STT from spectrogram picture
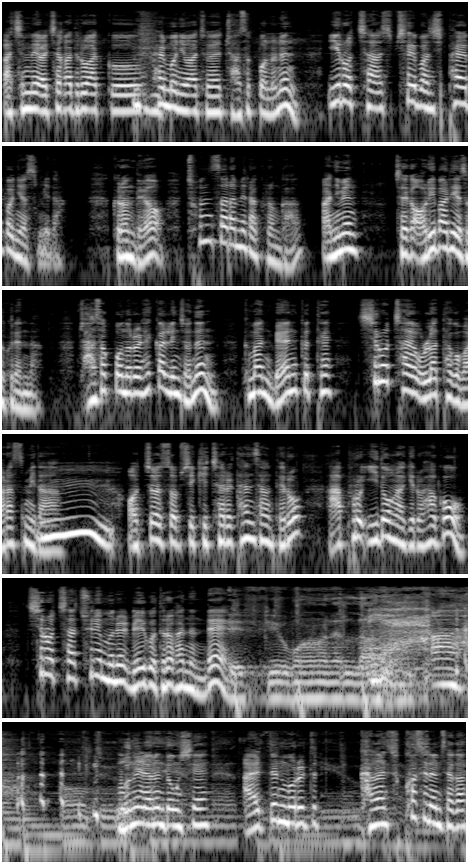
마침내 열차가 들어왔고 할머니와 저의 좌석 번호는 1호차 17번, 18번이었습니다. 그런데요, 촌사람이라 그런가? 아니면 제가 어리바리해서 그랬나? 좌석 번호를 헷갈린 저는 그만 맨 끝에 7호차에 올라타고 말았습니다. 어쩔 수 없이 기차를 탄 상태로 앞으로 이동하기로 하고 7호차 출입문을 밀고 들어갔는데 아, 문을 여는 동시에 알듯 모를 듯 강한 수컷의 냄새가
